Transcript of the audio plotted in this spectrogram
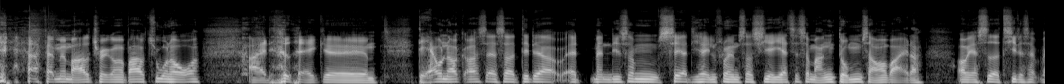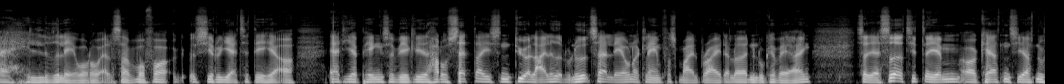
Jeg er fandme meget, der trigger mig bare turen over. Nej, det ved jeg ikke. Øh. Det er jo nok også altså, det der, at man ligesom ser de her influencer og siger ja til så mange dumme samarbejder. Og jeg sidder tit og siger, hvad helvede laver du? Altså, hvorfor siger du ja til det her? Og er de her penge så virkelig? Har du sat dig i sådan en dyr lejlighed, du er nødt til at lave en reklame for Smile Bright, eller hvad det nu kan være, ikke? Så jeg sidder tit derhjemme, og kæresten siger også, nu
